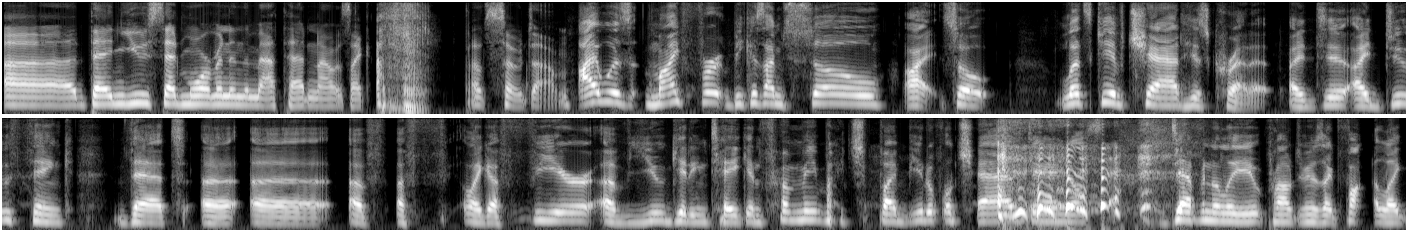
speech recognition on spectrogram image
uh, then you said Mormon in the meth head, and I was like, that's so dumb. I was my first because I'm so all right. So let's give Chad his credit. I do. I do think that uh, uh, a, a f- like a fear of you getting taken from me by by beautiful Chad Daniels definitely prompted me. I was like, like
